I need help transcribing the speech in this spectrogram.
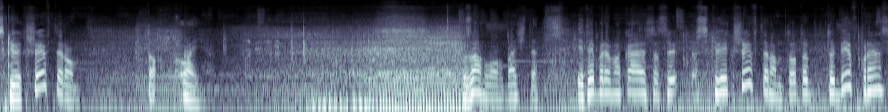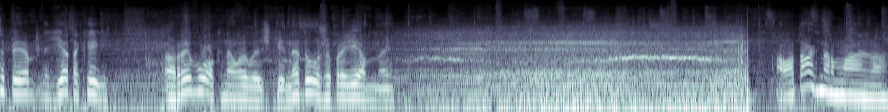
з квікшифтером, то. Ой. Заглох, бачите. І ти перемикаєшся з, квікшифтером, то тобі, в принципі, є такий ривок невеличкий, не дуже приємний. А отак нормально.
